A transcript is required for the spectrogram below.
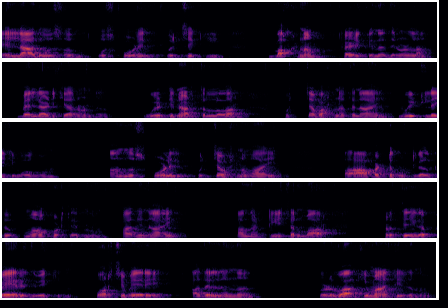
എല്ലാ ദിവസവും സ്കൂളിൽ ഉച്ചയ്ക്ക് ഭക്ഷണം കഴിക്കുന്നതിനുള്ള ബെല്ലടിക്കാറുണ്ട്. വീട്ടിനടുത്തുള്ളവർ ഉച്ചഭക്ഷണത്തിനായി വീട്ടിലേക്ക് പോകും. അന്ന് സ്കൂളിൽ ഉച്ചഭക്ഷണമായി പാവപ്പെട്ട കുട്ടികൾക്ക് ഉപ്പുമാവ് കൊടുത്തിരുന്നു. അതിനായി അന്ന് ടീച്ചർമാർ പ്രത്യേക പേരെഴുതി വയ്ക്കും കുറച്ച് പേരെ അതിൽ നിന്ന് ഒഴിവാക്കി മാറ്റിയിരുന്നു.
